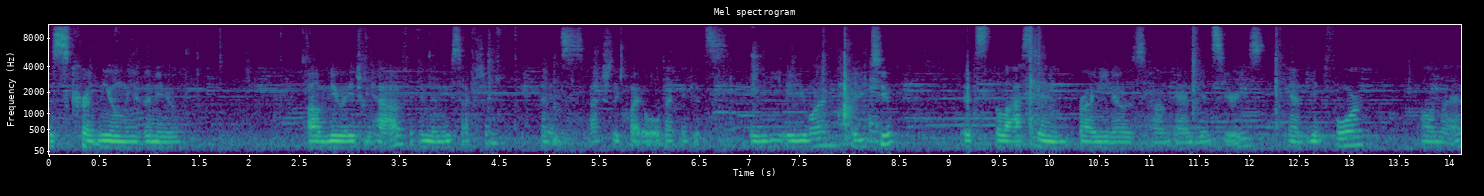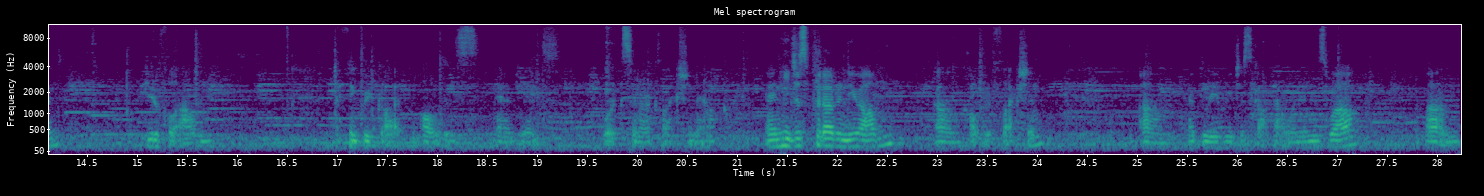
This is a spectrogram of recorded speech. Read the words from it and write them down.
this is currently only the new um, New Age we have in the new section, and it's actually quite old. I think it's 80, 81, 82. It's the last in Brian Eno's um, ambient series, Ambient 4 on Land. Beautiful album. I think we've got all of his ambient works in our collection now. And he just put out a new album um, called Reflection. Um, I believe we just got that one in as well. Um,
